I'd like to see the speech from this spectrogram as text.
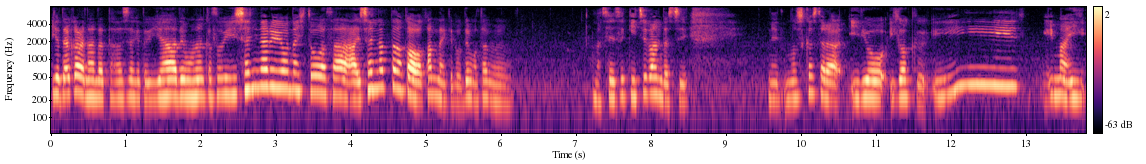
いやだからなんだって話だけどいやでもなんかそういう医者になるような人はさあ医者になったのかは分かんないけどでも多分、まあ、成績一番だし、ね、もしかしたら医療医学医今医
